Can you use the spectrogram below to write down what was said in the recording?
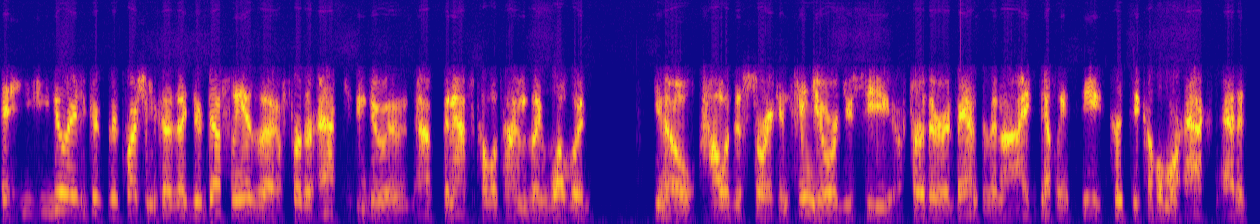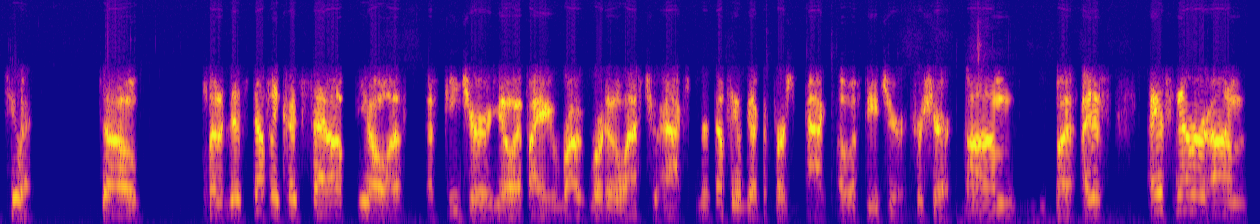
it, you do raise a good, good question because like, there definitely is a further act you can do. And I've been asked a couple of times, like, what would you know, how would this story continue, or do you see further advances? And I definitely see could see a couple more acts added to it. So, but this definitely could set up, you know, a, a feature. You know, if I wrote, wrote in the last two acts, this definitely would be like the first act of a feature for sure. Um, but I just, I just never. Um,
